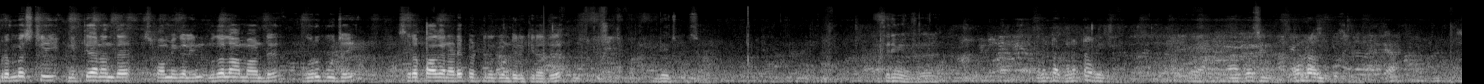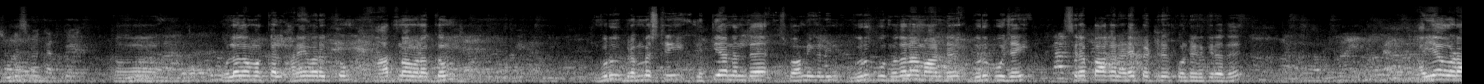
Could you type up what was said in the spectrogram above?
பிரம்மஸ்ரீ நித்யானந்த சுவாமிகளின் முதலாம் ஆண்டு குரு பூஜை சிறப்பாக நடைபெற்று கொண்டிருக்கிறது. தெரியுமா இது? கரெக்டாக கரெக்டாக பேசுங்க. ஆ பேசுங்க சவுண்டாக வந்து பேசுங்க ஆஹ் உலக மக்கள் அனைவருக்கும் ஆத்மா வணக்கம். குரு பிரம்மஸ்ரீ நித்யானந்த சுவாமிகளின் குரு முதலாம் ஆண்டு குரு பூஜை சிறப்பாக நடைபெற்று கொண்டிருக்கிறது. ஐயாவோட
